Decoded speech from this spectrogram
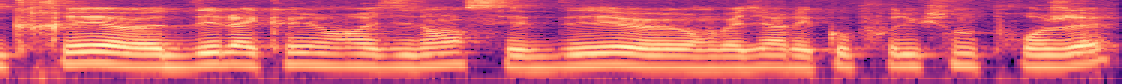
crée euh, dès l'accueil en résidence et dès euh, on va dire les coproductions de projets.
